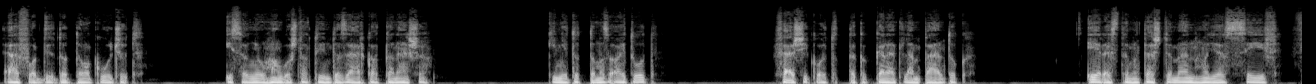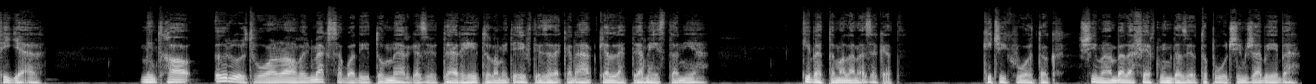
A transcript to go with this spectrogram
Elfordítottam a kulcsot. Iszonyú hangosnak tűnt az árkattanása. Kinyitottam az ajtót, felsikoltottak a kenetlen pántok. Éreztem a testemen, hogy a széf figyel, mintha örült volna, hogy megszabadítom mergező terhétől, amit évtizedeken át kellett emésztenie. Kivettem a lemezeket. Kicsik voltak, simán belefért mind az öt a pulcsim zsebébe.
